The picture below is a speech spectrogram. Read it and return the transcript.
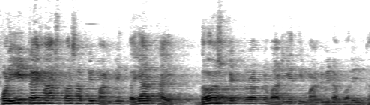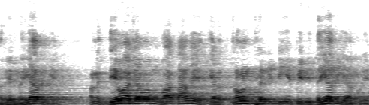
પણ એ ટાઈમ આસપાસ આપણી માંડવી તૈયાર થાય. દસ ટ્રેક્ટર આપણે વાડીએથી માંડવીના ભરીને ઘરે લઈ આવીએ. અને દેવા જવાનું વાત આવે ત્યારે ત્રણ થેલી ડીએપીની દઈ આવીએ આપણે.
